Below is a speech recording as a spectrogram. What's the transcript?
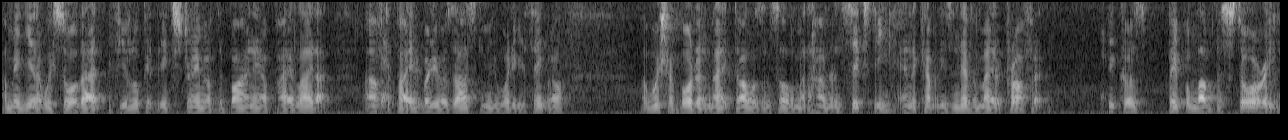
I mean, you know, we saw that if you look at the extreme of the buy now, pay later, Afterpay, Everybody was asking me, what do you think? Well, I wish I bought it at $8 and sold them at 160 and the company's never made a profit because people loved the story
